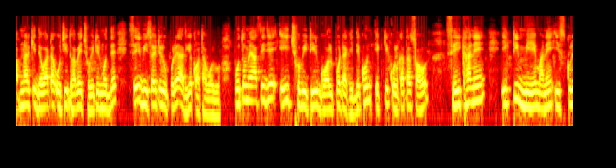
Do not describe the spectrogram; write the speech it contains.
আপনার কি দেওয়াটা উচিত হবে এই ছবিটির মধ্যে? সেই বিষয়টির উপরে আজকে কথা বলব। প্রথমে আসি যে এই ছবিটির গল্পটা কি? দেখুন, একটি কলকাতা শহর, সেইখানে একটি মেয়ে মানে স্কুল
